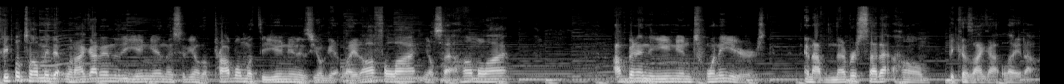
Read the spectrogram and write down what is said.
people told me that when I got into the union, they said, you know, the problem with the union is you'll get laid off a lot, you'll sit at home a lot. I've been in the union 20 years and I've never sat at home because I got laid off.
